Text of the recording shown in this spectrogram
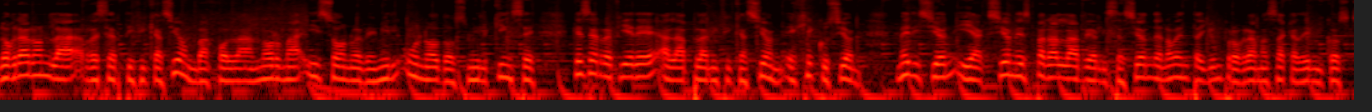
lograron la recertificación bajo la norma ISO 9001-2015 que se refiere a la planificación, ejecución, medición y acciones para la realización de 91 programas académicos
